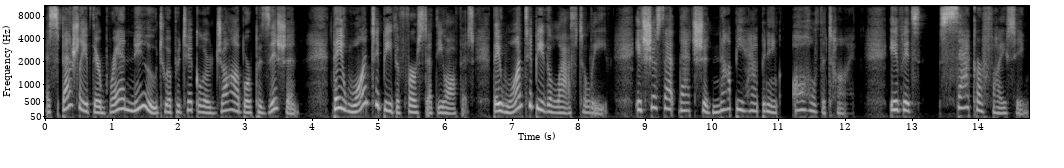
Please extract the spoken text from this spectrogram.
especially if they're brand new to a particular job or position, they want to be the first at the office. They want to be the last to leave. It's just that that should not be happening all the time. If it's sacrificing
